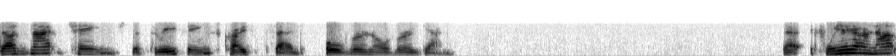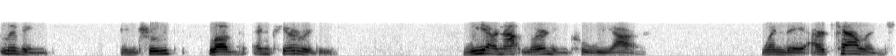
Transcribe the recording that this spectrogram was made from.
does not change the three things Christ said over and over again. That if we are not living in truth, love, and purity, we are not learning who we are when they are challenged.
